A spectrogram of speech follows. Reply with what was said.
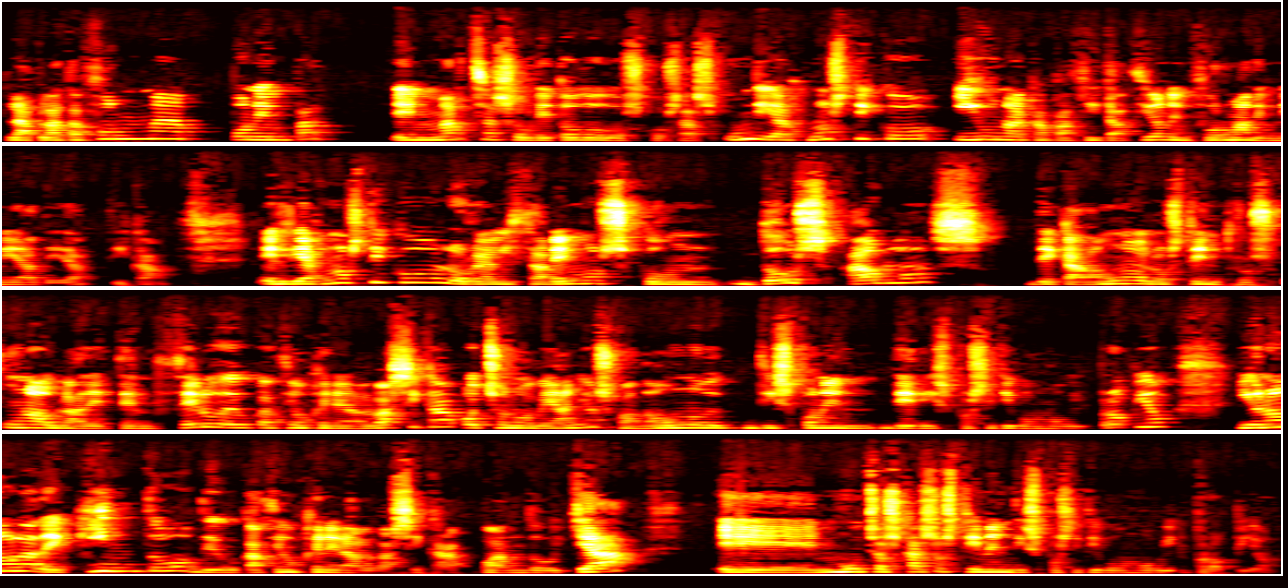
La plataforma pone en, marcha sobre todo dos cosas, un diagnóstico y una capacitación en forma de unidad didáctica. El diagnóstico lo realizaremos con dos aulas de cada uno de los centros. Un aula de tercero de educación general básica, 8 o 9 años, cuando aún no disponen de dispositivo móvil propio, y un aula de quinto de educación general básica, cuando ya eh, en muchos casos tienen dispositivo móvil propio.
